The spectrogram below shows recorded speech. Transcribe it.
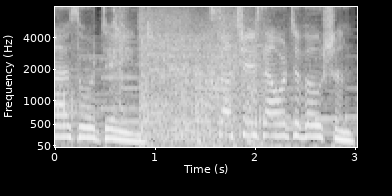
As ordained. Such is our devotion.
